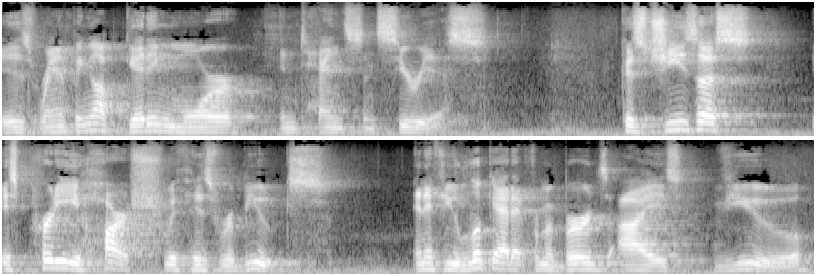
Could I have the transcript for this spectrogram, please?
is ramping up, getting more intense and serious. Because Jesus is pretty harsh with his rebukes. And if you look at it from a bird's eyes view,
